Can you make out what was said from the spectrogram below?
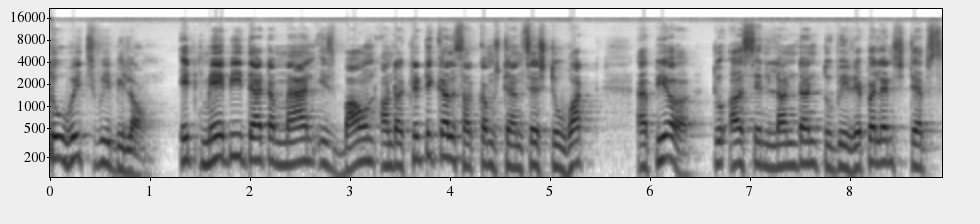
to which we belong. It may be that a man is bound under critical circumstances to what appear to us in London to be repellent steps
